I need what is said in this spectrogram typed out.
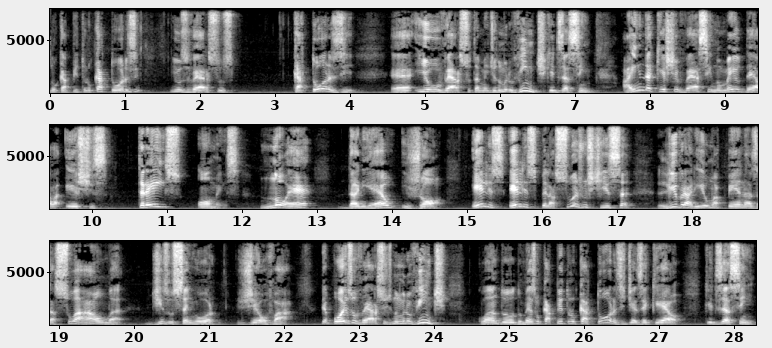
no capítulo 14, e os versos 14 é, e o verso também de número 20, que diz assim: Ainda que estivessem no meio dela estes três homens, Noé, Daniel e Jó, eles, eles pela sua justiça, livrariam apenas a sua alma, diz o Senhor Jeová. Depois o verso de número 20, quando do mesmo capítulo 14 de Ezequiel, que diz assim:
